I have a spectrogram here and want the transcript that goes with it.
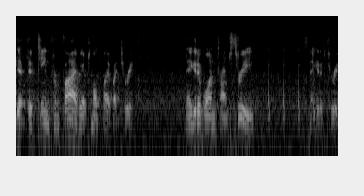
get 15 from 5, we have to multiply it by 3. Negative 1 times 3 is negative 3.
